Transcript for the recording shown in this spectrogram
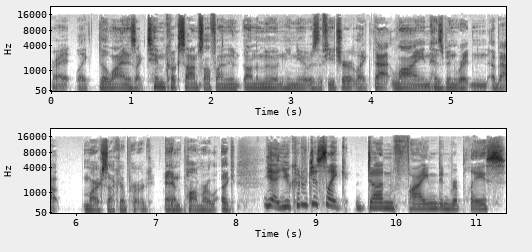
Right, like the line is like Tim Cook saw himself on on the moon. He knew it was the future. Like that line has been written about Mark Zuckerberg and Palmer. Like Yeah, you could have just like done find and replace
